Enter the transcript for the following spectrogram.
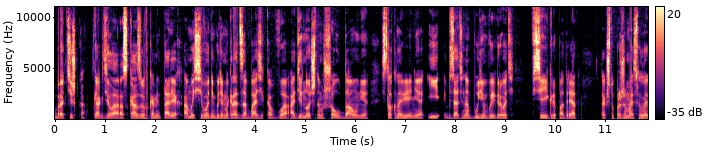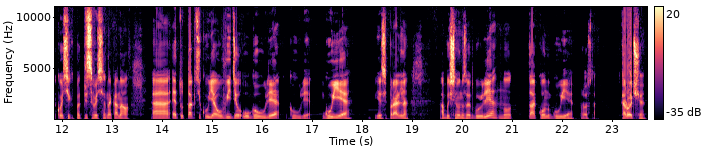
братишка. Как дела? Рассказывай в комментариях. А мы сегодня будем играть за базика в одиночном шоу-дауне, столкновения. И обязательно будем выигрывать все игры подряд. Так что прожимай свой лайкосик подписывайся на канал. А, эту тактику я увидел у Гауле. Гауле. Гуе, если правильно. Обычно его называют Гуйле, но так он Гуе просто. Короче,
